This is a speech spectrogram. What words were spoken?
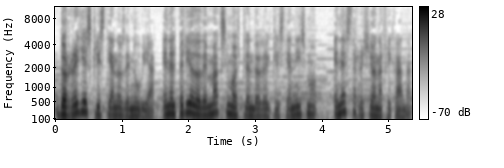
dos reyes cristianos de Nubia, en el periodo de máximo esplendor del cristianismo en esta región africana.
